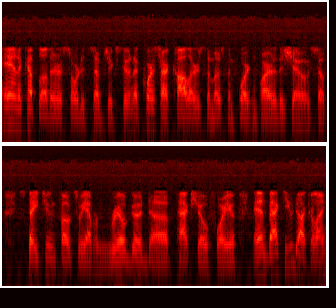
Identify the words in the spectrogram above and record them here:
and a couple other assorted subjects too. And of course, our callers, the most important part of the show. So stay tuned, folks. We have a real good uh, pack show for you. And back to you, Dr. Lang.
